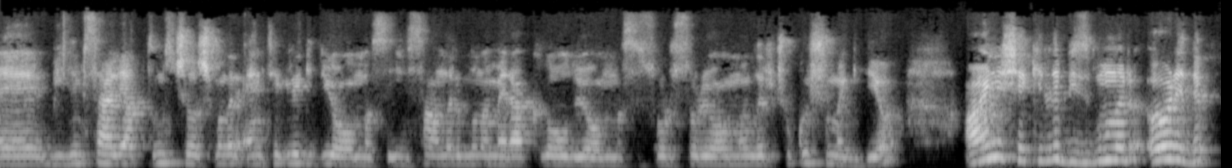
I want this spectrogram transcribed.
e, bilimsel yaptığımız çalışmaları entegre gidiyor olması, insanların buna meraklı oluyor olması, soru soruyor olmaları çok hoşuma gidiyor. Aynı şekilde biz bunları öğrenip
